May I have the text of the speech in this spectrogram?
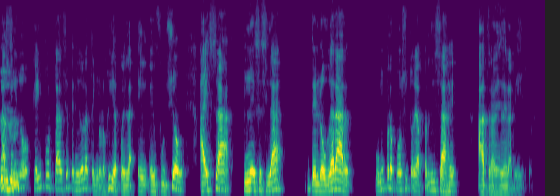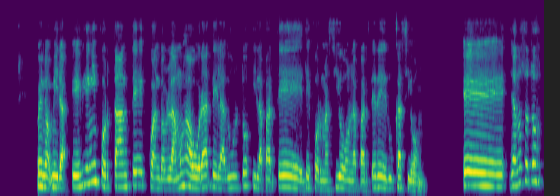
ha sido, qué importancia ha tenido la tecnología, pues en, función a esa necesidad de lograr un propósito de aprendizaje a través de la misma. Bueno, mira, es bien importante cuando hablamos ahora del adulto y la parte de formación, la parte de educación. Eh, ya nosotros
